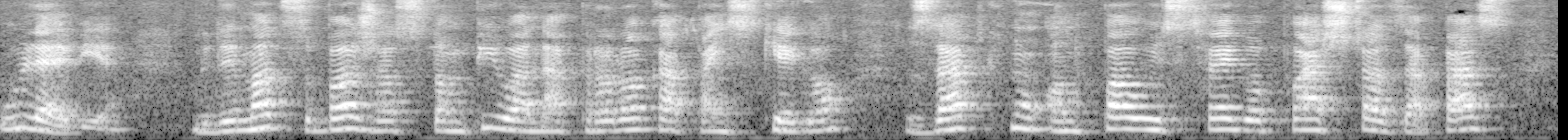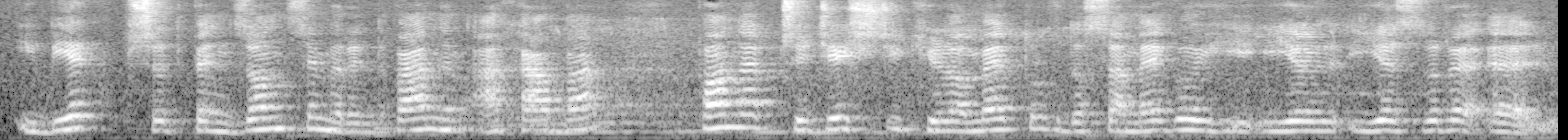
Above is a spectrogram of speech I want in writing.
ulewie. Gdy moc Boża stąpiła na proroka pańskiego, zatknął on poły swego płaszcza za pas i biegł przed pędzącym rydwanem Achaba ponad 30 kilometrów do samego Je- Jezreelu.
